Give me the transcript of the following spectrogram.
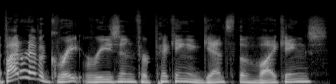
if I don't have a great reason for picking against the Vikings,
